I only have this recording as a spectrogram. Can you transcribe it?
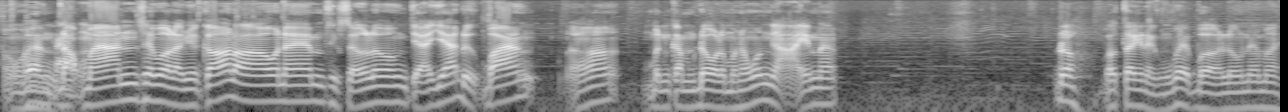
Ồ, hàng độc mà anh server làm gì có đâu anh em thực sự luôn trả giá được bán đó mình cầm đồ là mình không có ngại anh em Đâu, bao tay này cũng về bờ luôn em ơi.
